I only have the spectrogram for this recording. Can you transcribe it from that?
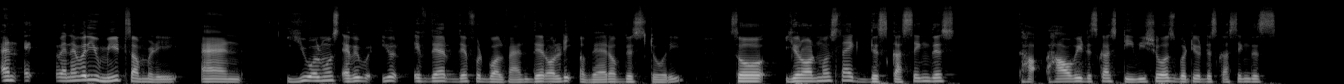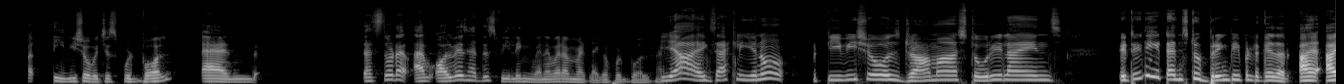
And it, whenever you meet somebody and you almost everybody you if they're they're football fans they're already aware of this story. So you're almost like discussing this how, how we discuss tv shows but you're discussing this uh, tv show which is football. And that's what I, i've always had this feeling whenever i'm at like a football fan Yeah, exactly. You know, TV shows, drama, storylines, it really tends to bring people together. I, I,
